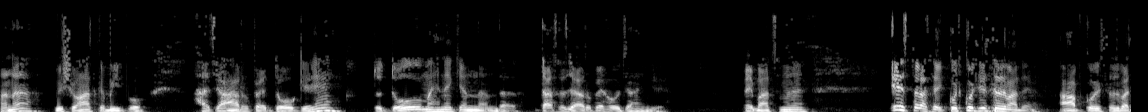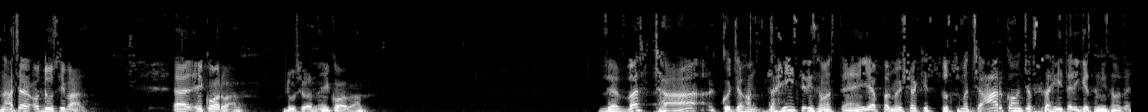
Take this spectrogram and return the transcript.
है ना? विश्वास का बीज बो। हज़ार रुपए दोगे तो दो महीने के अंदर अंदर दस हज़ार रुपए हो जाएँगे। मेरी बात समझ? इस तरह से, कुछ कुछ इस तरह बातें आपको इस तरह से बात अच्छा और दूसरी बात। एक और बात। दूसरी बात एक और बात। व्यवस्था को जब हम सही से नहीं समझते हैं, या परमेश्वर के सुषमाचार को हम जब सही तरीके से नहीं समझते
